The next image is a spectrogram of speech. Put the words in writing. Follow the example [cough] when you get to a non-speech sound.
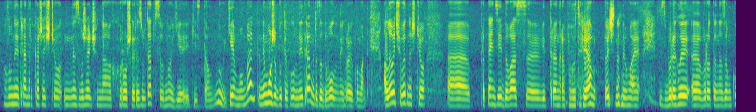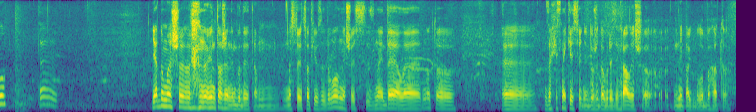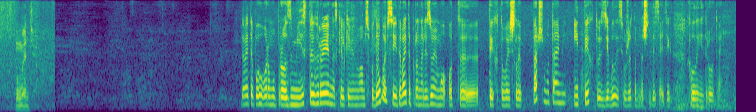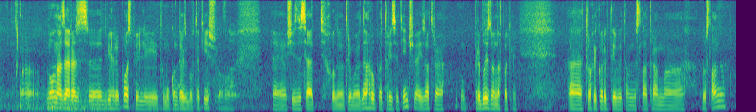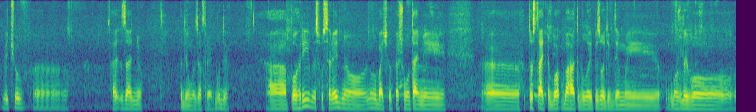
Головний тренер каже, що незважаючи на хороший результат, все одно є якісь там ну є моменти. Не може бути головний тренер задоволений грою команди. Але очевидно, що претензій до вас е, від тренера Богатиря точно немає. Зберегли е, ворота на замку. Та я думаю, що [laughs] ну, він теж не буде там на 100% задоволений, щось знайде, але ну то е, захисники сьогодні дуже добре зіграли, що не так було багато моментів. Давайте поговоримо про зміст гри, наскільки він вам сподобався, і давайте проаналізуємо от е, тих, хто вийшли в першому таймі, і тих, хто з'явилися вже там на 60-й хвилині другого тайму. Е, Ну, у нас зараз е, дві гри поспіль, і тому контекст був такий, що е, 60 хвилин отримує одна група, 30 інша, і завтра ну, приблизно навпаки. Трохи корективи там внесла травма Руслана, відчув за- задню. Подивимось завтра, як буде. А по грі безпосередньо, ну, ви бачили, в першому таймі е, достатньо багато було епізодів, де ми, можливо,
